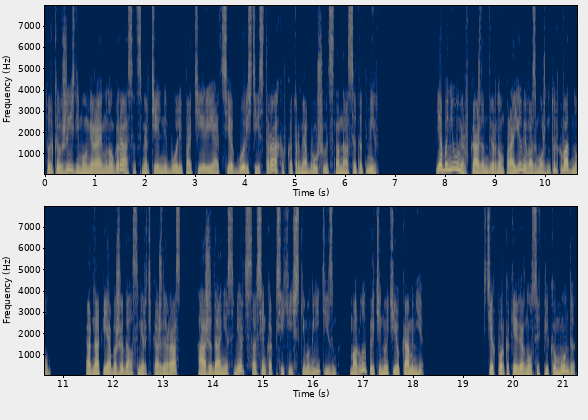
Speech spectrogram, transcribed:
Только в жизни мы умираем много раз от смертельной боли потери и от всех горестей и страхов, которыми обрушивается на нас этот мир. Я бы не умер в каждом дверном проеме, возможно, только в одном. Однако я бы ожидал смерти каждый раз, а ожидание смерти, совсем как психический магнетизм, могло притянуть ее ко мне. С тех пор, как я вернулся в Пико Мунда,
